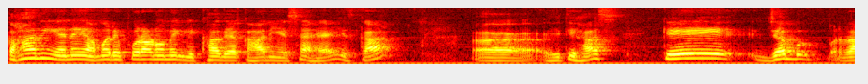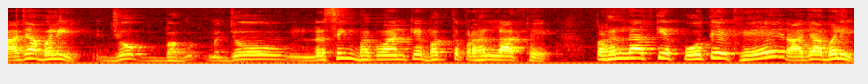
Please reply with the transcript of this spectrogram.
कहानी है नहीं हमारे पुराणों में लिखा गया कहानी ऐसा है, इसका इतिहास। कि जब राजा बलि जो भग, जो नरसिंह भगवान के भक्त प्रहलाद थे प्रहलाद के पोते थे राजा बलि।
